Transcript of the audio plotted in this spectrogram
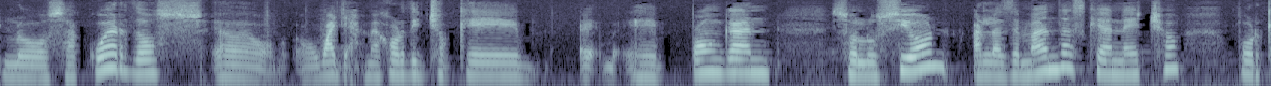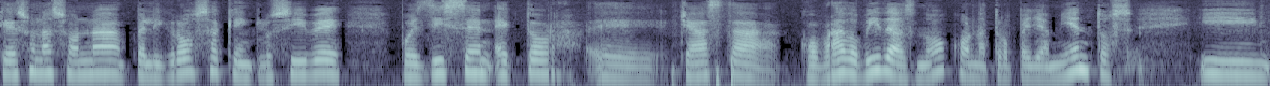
los acuerdos eh, o vaya, mejor dicho que eh, eh, pongan solución a las demandas que han hecho porque es una zona peligrosa que inclusive pues dicen Héctor ya está cobrado vidas no con atropellamientos y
